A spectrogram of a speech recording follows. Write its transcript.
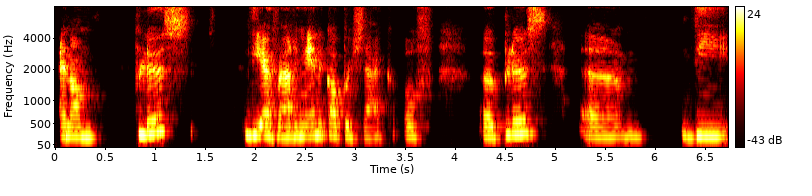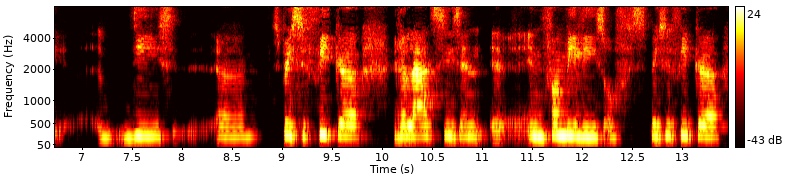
En dan plus die ervaringen in de kapperszaak. Of eh, plus ehm, die, die eh, specifieke relaties in, in families of specifieke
